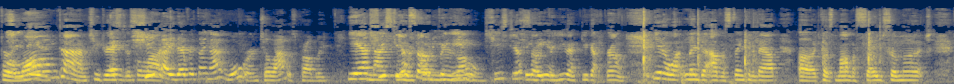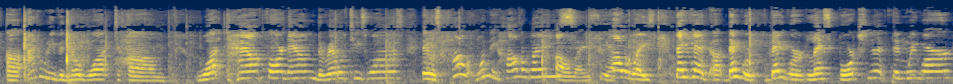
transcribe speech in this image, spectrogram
for a long did. time. She dressed And us she alike. made everything I wore until I was probably yeah, she still sewed for you. old. She still She sewed for you after you got grown. You know what, Linda? I was thinking about because Mama sewed so much. Uh, I don't even know what. Um, what, how far down the relatives was? There was Holl- wasn't they Holloways? Holloways, yeah. Holloways. They had, uh, they were, they were less fortunate than we were.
